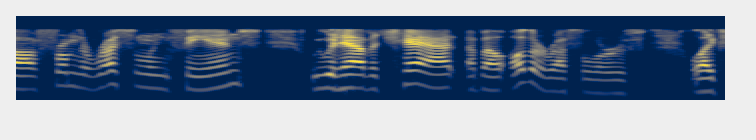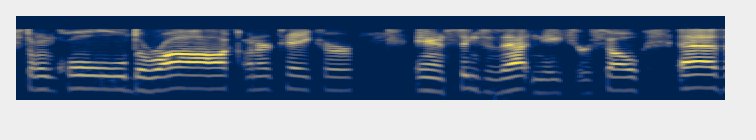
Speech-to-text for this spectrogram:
uh, from the wrestling fans, we would have a chat about other wrestlers like Stone Cold, The Rock, Undertaker, and things of that nature. So, as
